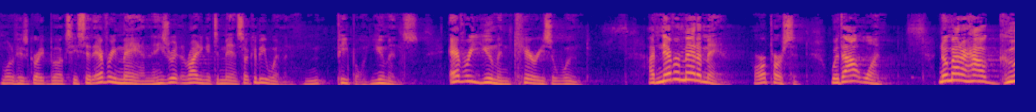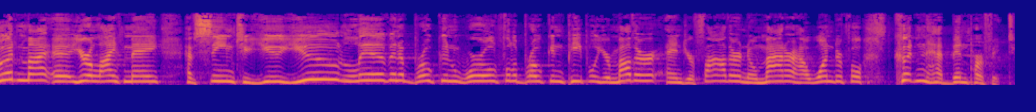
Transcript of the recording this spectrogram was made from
one of his great books. He said, Every man, and he's written, writing it to men, so it could be women, people, humans. Every human carries a wound. I've never met a man or a person without one. No matter how good my, uh, your life may have seemed to you, you live in a broken world full of broken people. Your mother and your father, no matter how wonderful, couldn't have been perfect.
